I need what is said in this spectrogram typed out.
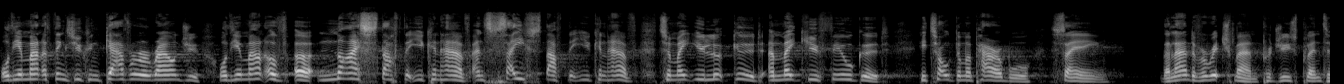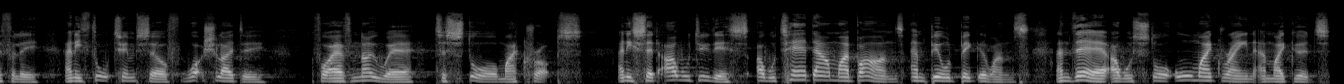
or the amount of things you can gather around you, or the amount of uh, nice stuff that you can have, and safe stuff that you can have to make you look good and make you feel good. He told them a parable saying, The land of a rich man produced plentifully, and he thought to himself, What shall I do? For I have nowhere to store my crops. And he said, I will do this. I will tear down my barns and build bigger ones. And there I will store all my grain and my goods.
